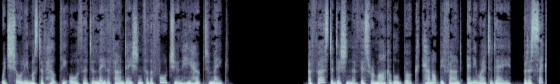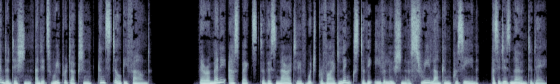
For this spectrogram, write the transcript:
which surely must have helped the author to lay the foundation for the fortune he hoped to make. A first edition of this remarkable book cannot be found anywhere today, but a second edition and its reproduction can still be found. There are many aspects to this narrative which provide links to the evolution of Sri Lankan cuisine, as it is known today.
